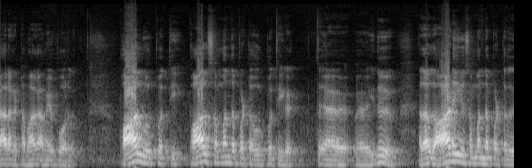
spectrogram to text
காலகட்டமாக அமைய போகிறது பால் உற்பத்தி பால் சம்பந்தப்பட்ட உற்பத்திகள் இது அதாவது ஆடை சம்பந்தப்பட்டது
